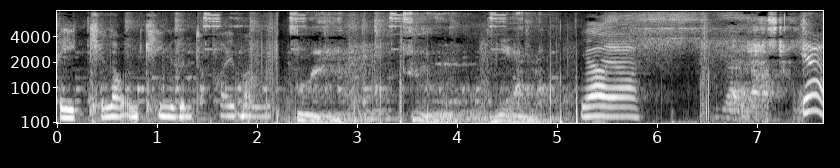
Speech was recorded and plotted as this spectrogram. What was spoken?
Ey, Killer und King sind dabei, Mann. Ja, ja. Ja.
